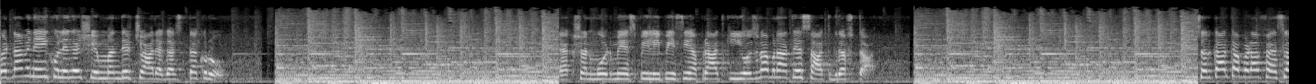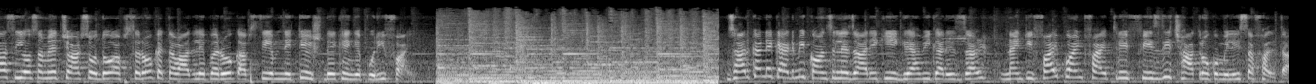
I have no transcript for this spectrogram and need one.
पटना में नहीं खुलेंगे शिव मंदिर, चार अगस्त तक रोक। एक्शन मोड में एसपी लिपि सिंह अपराध की योजना बनाते सात गिरफ़्तार। सरकार का बड़ा फैसला, सीओ समेत 402 अफसरों के तबादले पर रोक। अब सीएम नीतीश देखेंगे पूरी फ़ाइल। झारखंड एकेडमिक काउंसिल ने जारी की ग्यारहवीं का रिज़ल्ट 95.53 फ़ीसदी छात्रों को मिली सफलता।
